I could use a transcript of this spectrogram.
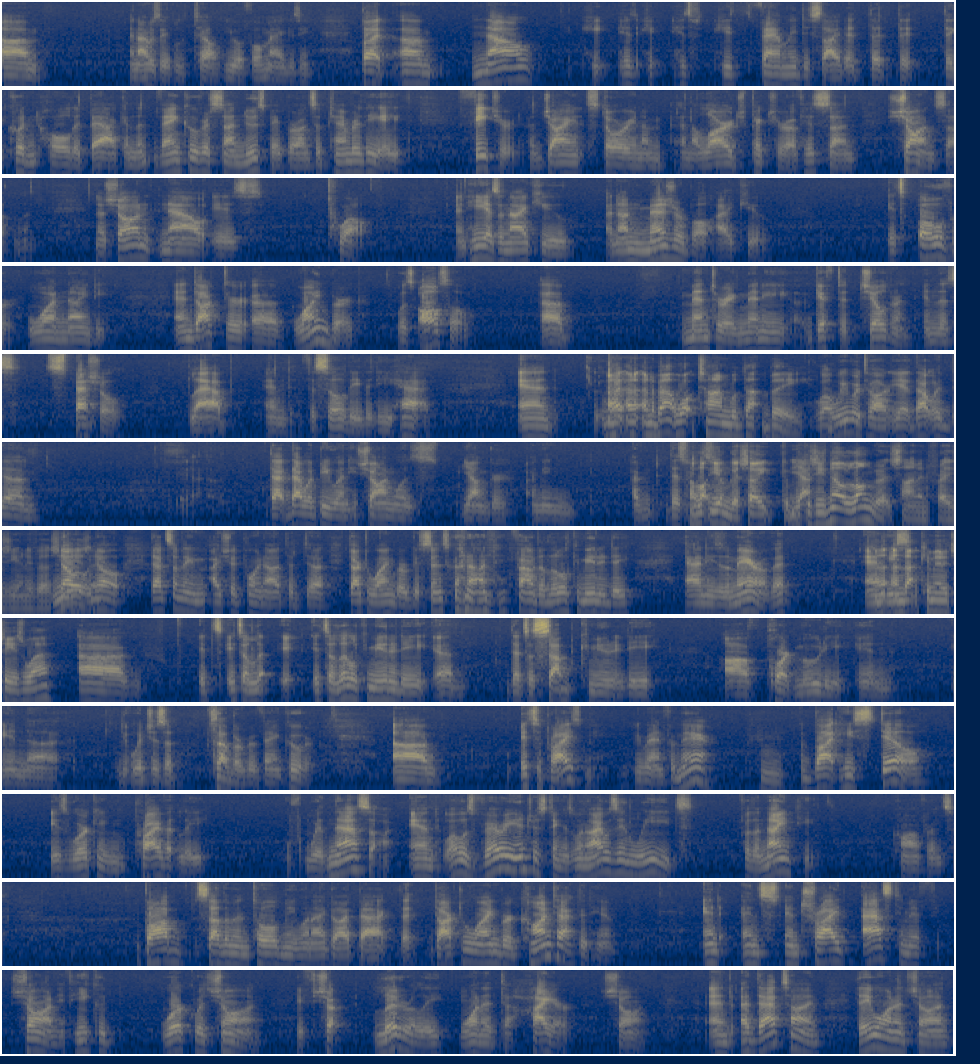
um, and I was able to tell UFO magazine. But um, now he, his, his, his family decided that, that they couldn't hold it back. And the Vancouver Sun newspaper on September the 8th featured a giant story and a, and a large picture of his son, Sean Sutherland. Now, Sean now is 12, and he has an IQ, an unmeasurable IQ. It's over 190. And Dr. Uh, Weinberg was also uh, mentoring many gifted children in this special lab and facility that he had. And, what, and, and, about what time would that be? Well, we were talking, yeah, that would, um, that, that would be when he, Sean was younger. I mean, I'm, this a lot younger, so he, because yeah. he's no longer at Simon Fraser University. No, no, that's something I should point out that uh, Dr. Weinberg has since gone on, found a little community, and he's the mayor of it. And, and, and that community is where? Uh, it's it's a it's a little community uh, that's a sub community of Port Moody in in uh, which is a suburb of Vancouver. Um, it surprised me. He ran for mayor, mm. but he still is working privately with NASA. And what was very interesting is when I was in Leeds for the 19th conference, Bob Sutherland told me when I got back that Dr. Weinberg contacted him and, and, and tried, asked him if Sean, if he could work with Sean, if Sh literally wanted to hire Sean. And at that time, they wanted Sean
